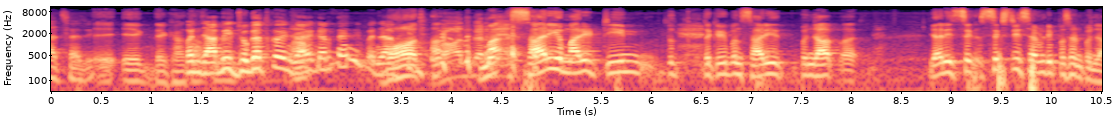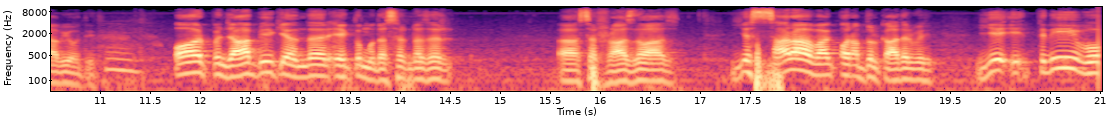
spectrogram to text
अच्छा जी। ए, एक देखा पंजाबी जुगत को एंजॉय करते हैं जी पंजाबी बहुत मा- सारी हमारी टीम तो तकरीबन सारी पंजाब यानी सिक्सटी सेवेंटी परसेंट पंजाबी होती थी। और पंजाबी के अंदर एक तो मुदसर नज़र सरफराज नवाज़ ये सारा वक्त और अब्दुल कादर भी ये इतनी वो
